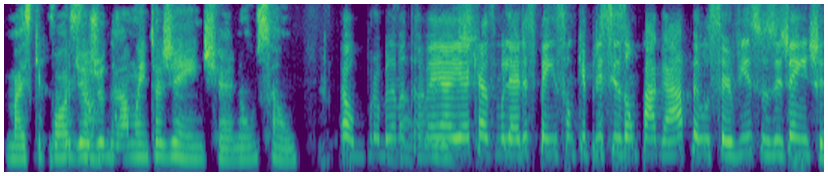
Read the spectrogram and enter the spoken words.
mas que pode ajudar muita gente, é, não são. É, o problema Exatamente. também aí é que as mulheres pensam que precisam pagar pelos serviços, e, gente,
